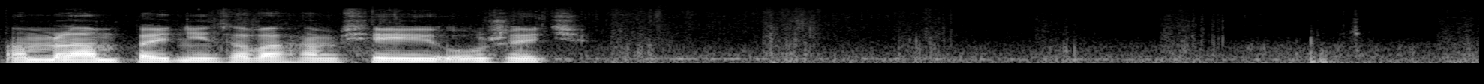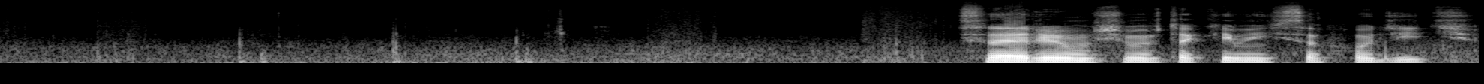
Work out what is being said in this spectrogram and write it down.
Mam lampę, nie zawaham się jej użyć. Serio, musimy w takie miejsca wchodzić?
